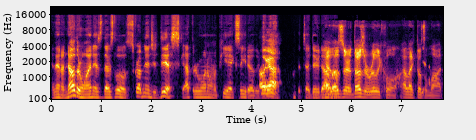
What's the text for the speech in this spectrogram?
And then another one is those little Scrub Ninja discs. I threw one on a PXE the other day. Oh yeah, But, uh, dude, I, Yeah, love, those are those are really cool. I like those a lot.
